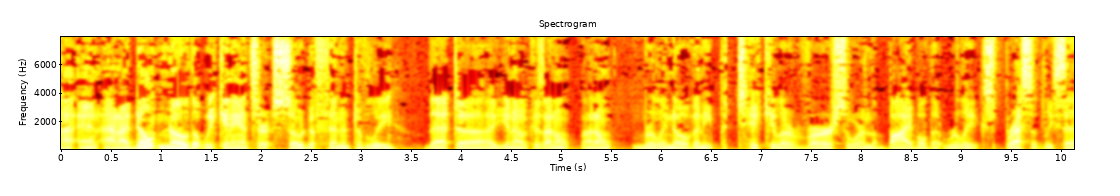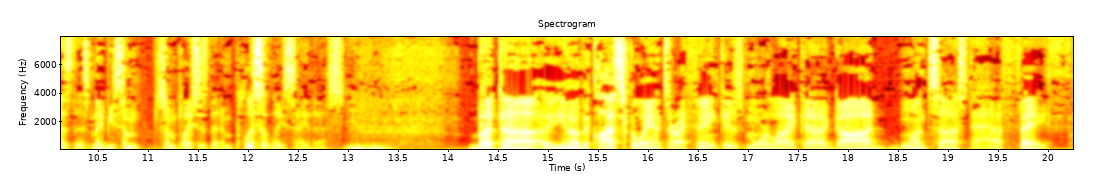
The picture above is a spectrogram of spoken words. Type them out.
I- and and I don't know that we can answer it so definitively that uh, you know because I don't I don't really know of any particular verse or in the Bible that really expressly says this. Maybe some some places that implicitly say this. But uh, you know, the classical answer I think is more like uh, God wants us to have faith,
